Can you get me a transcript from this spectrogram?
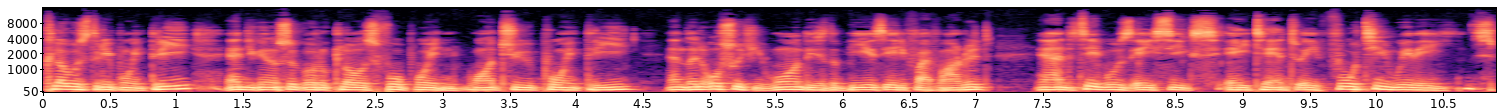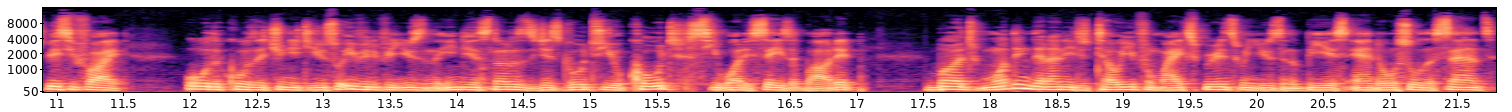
clause 3.3 and you can also go to clause 4.12.3 and then also if you want this is the BS8500 and the tables A6, A10 to A14 where they specify all the codes that you need to use. So even if you're using the Indian standards, just go to your code, see what it says about it. But one thing that I need to tell you from my experience when using the BS and also the SANS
